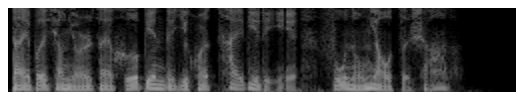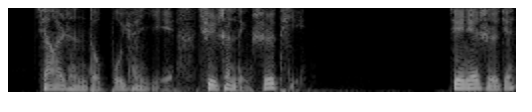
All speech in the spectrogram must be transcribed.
戴博的小女儿在河边的一块菜地里服农药自杀了，家人都不愿意去认领尸体。几年时间，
